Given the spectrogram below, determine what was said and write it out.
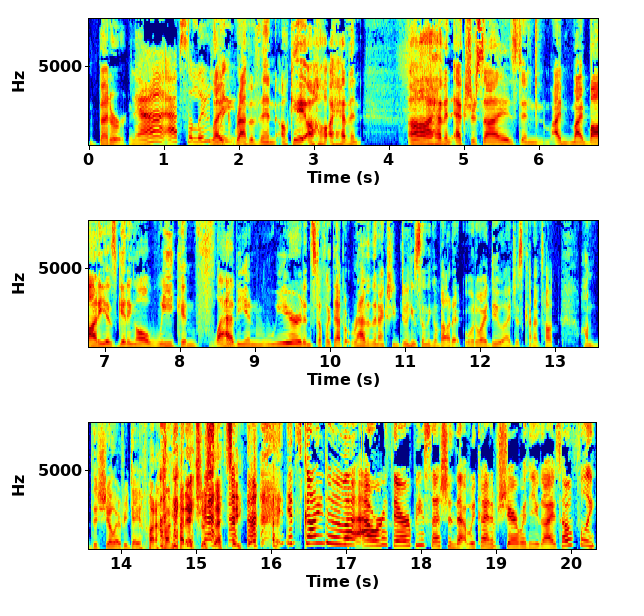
better. yeah, absolutely. Like rather than okay, oh, I haven't, oh, I haven't exercised and I, my body is getting all weak and flabby and weird and stuff like that. But rather than actually doing something about it, what do I do? I just kind of talk on the show every day about how I'm not exercising. it's kind of uh, our therapy session that we kind of share with you guys. Hopefully,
